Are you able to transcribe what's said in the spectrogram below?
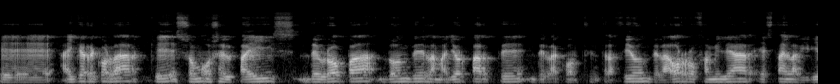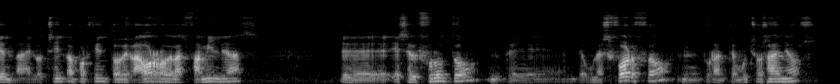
eh, hay que recordar que somos el país de Europa donde la mayor parte de la concentración del ahorro familiar está en la vivienda. El 80% del ahorro de las familias eh, es el fruto de, un esfuerzo durante muchos años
